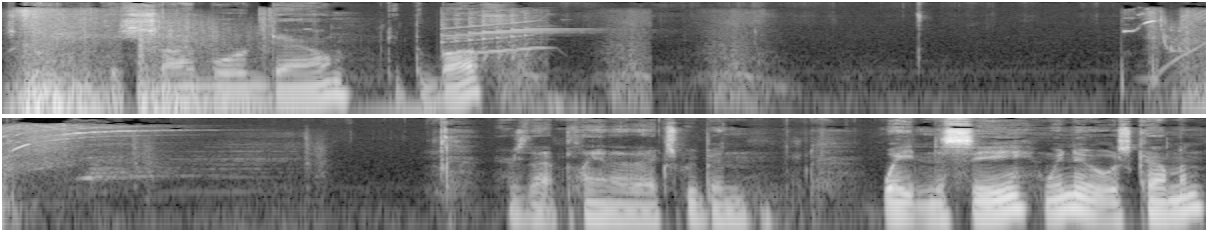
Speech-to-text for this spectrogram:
Let's go get this down, get the buff. There's that Planet X we've been waiting to see. We knew it was coming.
